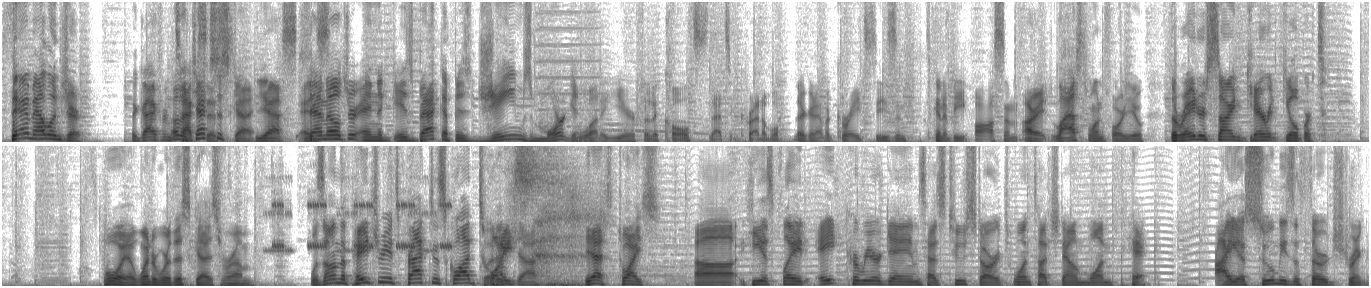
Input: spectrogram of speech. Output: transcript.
Sam Ehlinger, the guy from Oh, the Texas. Texas guy. Yes. and Sam Elger, and his backup is James Morgan. What a year for the Colts. That's incredible. They're going to have a great season. It's going to be awesome. All right, last one for you. The Raiders signed Garrett Gilbert. Boy, I wonder where this guy's from. Was on the Patriots practice squad twice. yes, twice. Uh, he has played eight career games, has two starts, one touchdown, one pick. I assume he's a third stringer.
